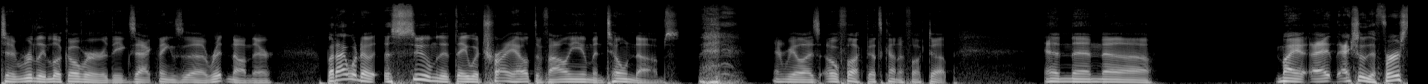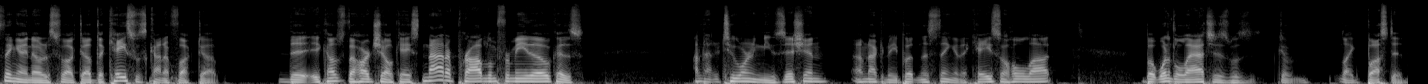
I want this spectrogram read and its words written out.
to really look over the exact things uh, written on there, but I would uh, assume that they would try out the volume and tone knobs and realize, oh fuck, that's kind of fucked up, and then uh, my I, actually the first thing I noticed fucked up, the case was kind of fucked up the it comes with a hard shell case. Not a problem for me though, because I'm not a touring musician. I'm not going to be putting this thing in the case a whole lot. But one of the latches was like busted,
